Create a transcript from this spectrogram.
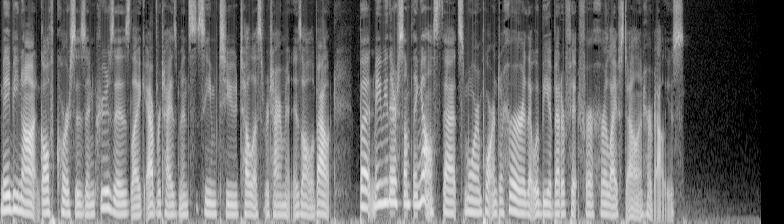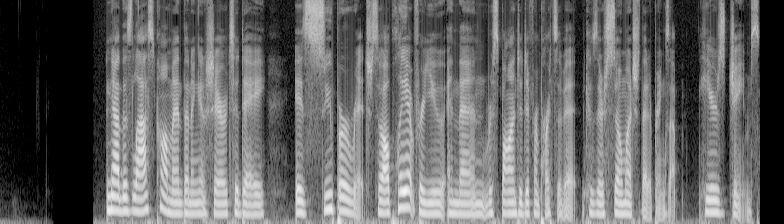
Maybe not golf courses and cruises like advertisements seem to tell us retirement is all about, but maybe there's something else that's more important to her that would be a better fit for her lifestyle and her values. Now, this last comment that I'm going to share today is super rich. So I'll play it for you and then respond to different parts of it because there's so much that it brings up. Here's James.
